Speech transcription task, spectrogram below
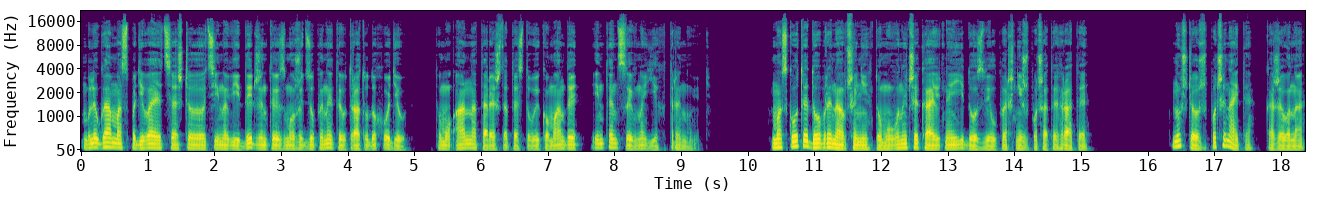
Блюгамма сподівається, що ці нові дидженти зможуть зупинити втрату доходів, тому Анна та решта тестової команди інтенсивно їх тренують. Маскоти добре навчені, тому вони чекають на її дозвіл, перш ніж почати грати. Ну що ж, починайте, каже вона,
